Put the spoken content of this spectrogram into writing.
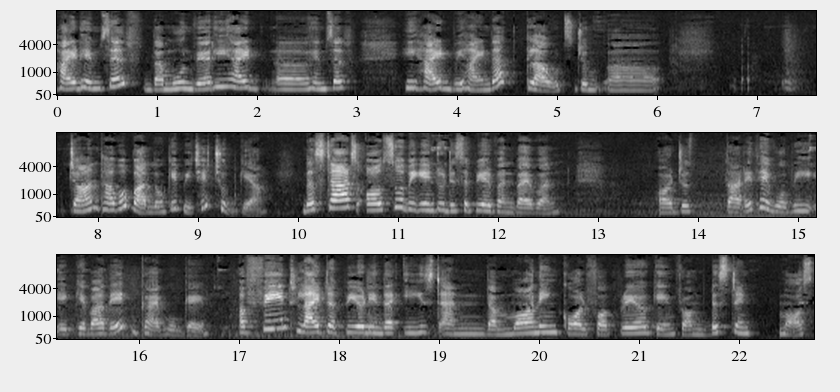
hide himself the moon where he hide uh, himself he hide behind the clouds जो चाँद था वो बादलों के पीछे छुप गया द स्टार्स ऑल्सो बिगेन टू डिसअपियर वन बाय वन और जो तारे थे वो भी एक के बाद एक गायब हो गए A faint light appeared in the east and the morning call for prayer came from distant mosque.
